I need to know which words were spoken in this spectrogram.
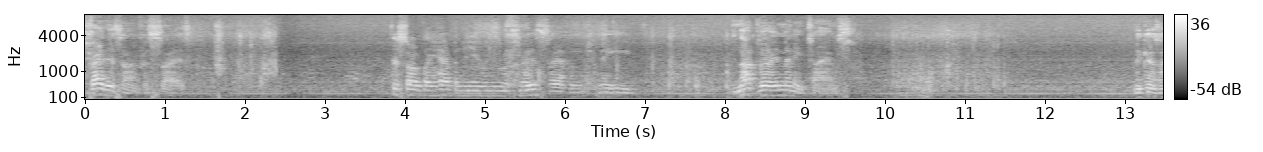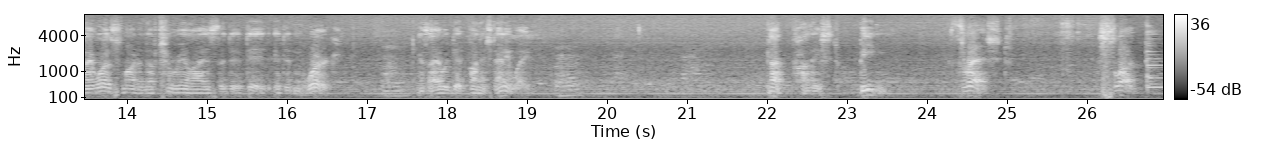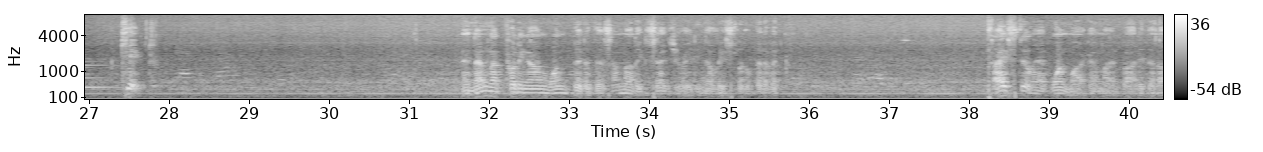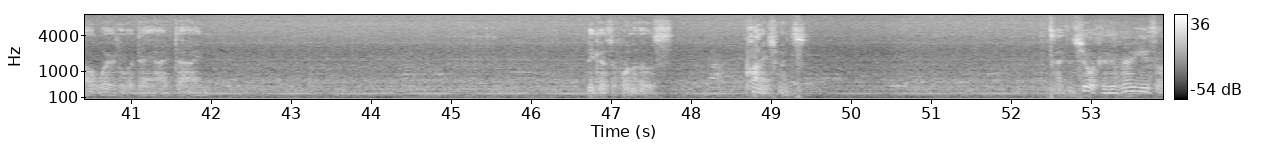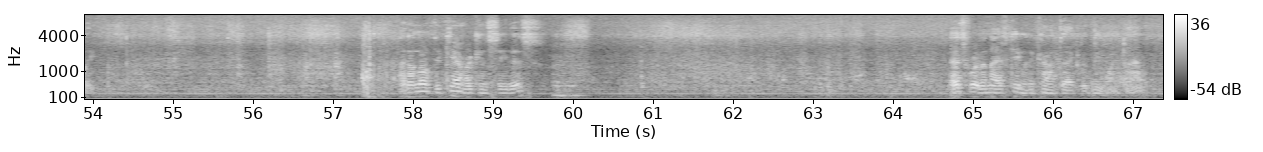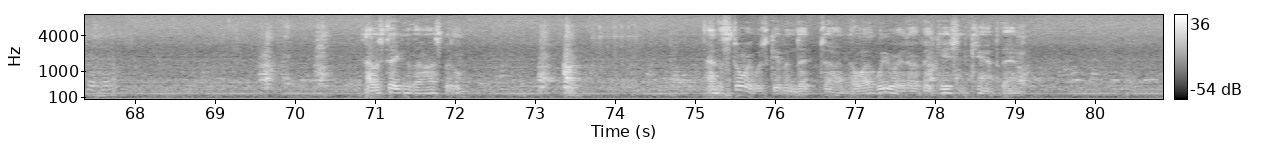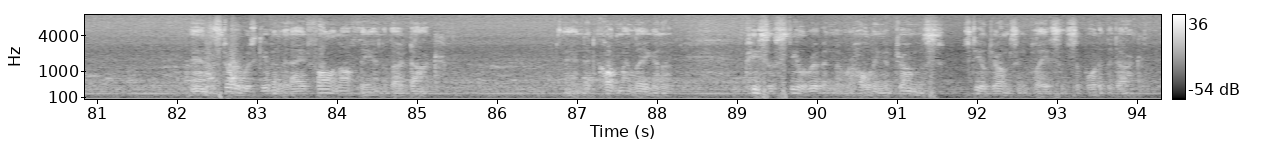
Try this on for size. This sort of thing happened to you when you were a? This happened to me not very many times. Because I was smart enough to realize that it, did, it didn't work. Because I would get punished anyway. Mhm. Not punished, beaten, thrashed, slugged, kicked. And I'm not putting on one bit of this. I'm not exaggerating the least little bit of it. I still have one mark on my body that I'll wear till the day I die. Because of one of those punishments. I can show it to you very easily. I don't know if the camera can see this. Mm-hmm. That's where the knife came into contact with me one time. I was taken to the hospital. And the story was given that, uh, well, we were at our vacation camp then. And the story was given that I had fallen off the end of our dock and had caught my leg on a piece of steel ribbon that were holding the drums, steel drums in place and supported the dock.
